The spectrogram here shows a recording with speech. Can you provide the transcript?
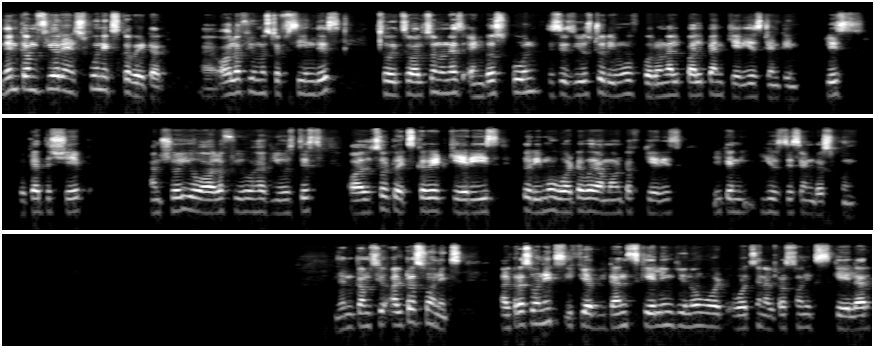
Then comes your spoon excavator. Uh, all of you must have seen this. So it's also known as endospoon. This is used to remove coronal pulp and caries dentin. Please look at the shape. I'm sure you all of you have used this also to excavate caries to remove whatever amount of caries. You can use this endospoon Then comes your ultrasonics. Ultrasonics, if you have done scaling, you know what, what's an ultrasonic scaler.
